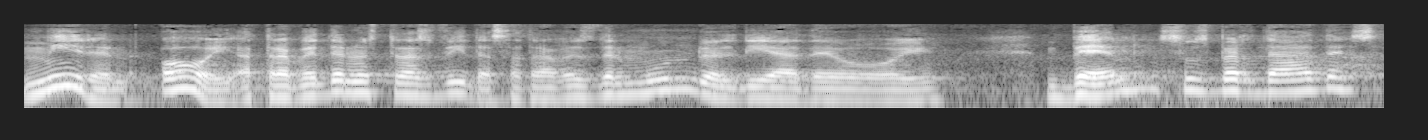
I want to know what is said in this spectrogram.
Miren hoy, a través de nuestras vidas, a través del mundo el día de hoy, ven sus verdades,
